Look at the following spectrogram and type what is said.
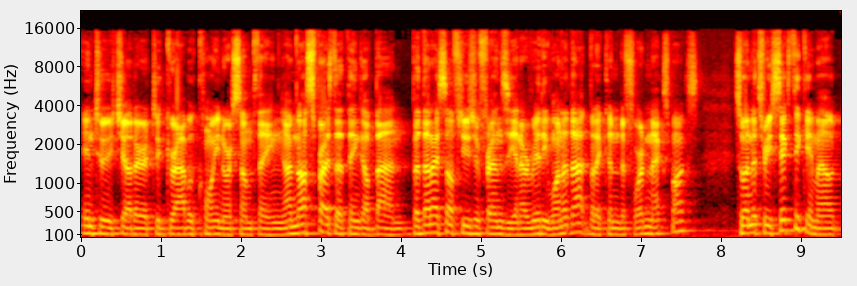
into each other to grab a coin or something. I'm not surprised that thing got banned. But then I saw Fusion Frenzy and I really wanted that, but I couldn't afford an Xbox. So when the 360 came out,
